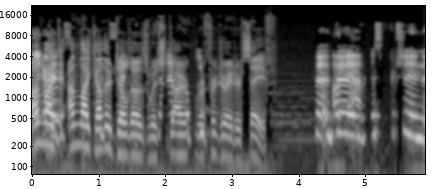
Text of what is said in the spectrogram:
Unlike unlike other It's dildos which aren't refrigerator safe. the, Oh, yeah. description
